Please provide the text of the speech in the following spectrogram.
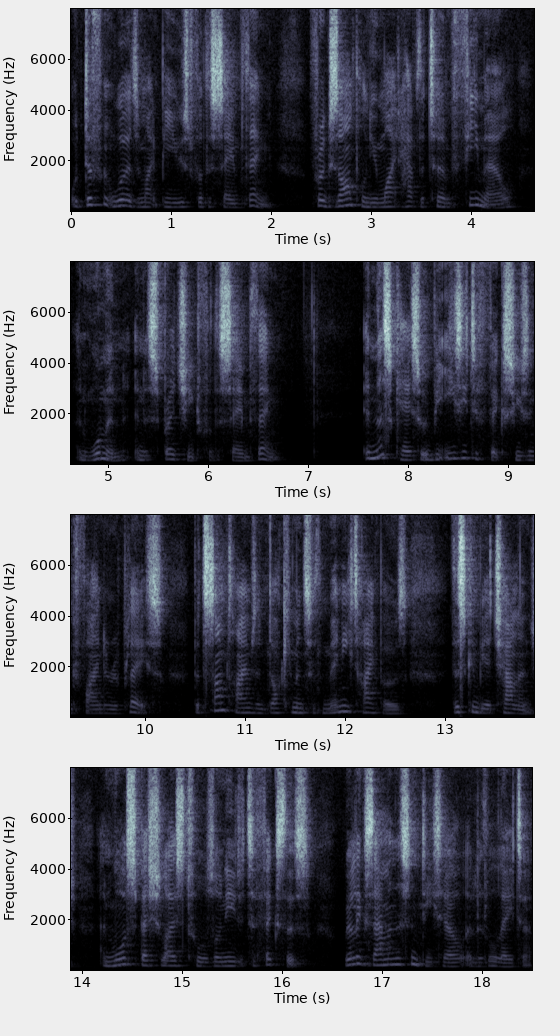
or different words might be used for the same thing. For example, you might have the term female and woman in a spreadsheet for the same thing. In this case, it would be easy to fix using find and replace, but sometimes in documents with many typos, this can be a challenge, and more specialized tools are needed to fix this. We'll examine this in detail a little later.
